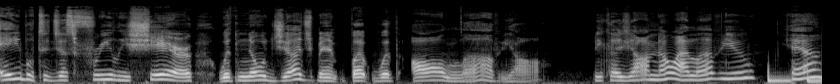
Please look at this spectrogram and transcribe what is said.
able to just freely share with no judgment but with all love, y'all. Because y'all know I love you. Yeah.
